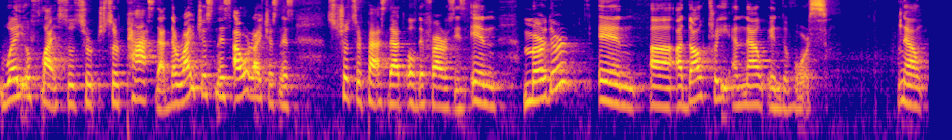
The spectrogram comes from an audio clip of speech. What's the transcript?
way of life should sur- surpass that. The righteousness, our righteousness, should surpass that of the Pharisees in murder, in uh, adultery, and now in divorce. Now,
